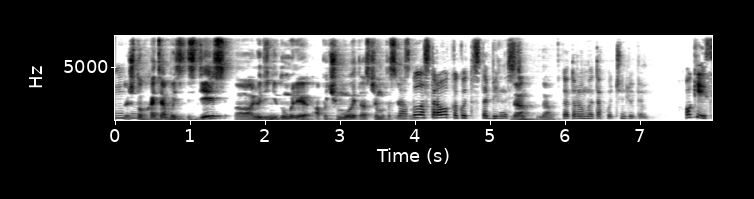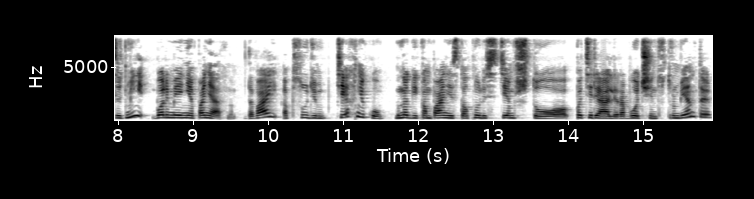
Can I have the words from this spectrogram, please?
Mm-hmm. То есть, чтобы хотя бы здесь э, люди не думали, а почему это, а с чем это связано. Да, был островок какой-то стабильности, да, да. который мы так очень любим. Окей, с людьми более-менее понятно. Давай обсудим технику. Многие компании столкнулись с тем, что потеряли рабочие инструменты.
